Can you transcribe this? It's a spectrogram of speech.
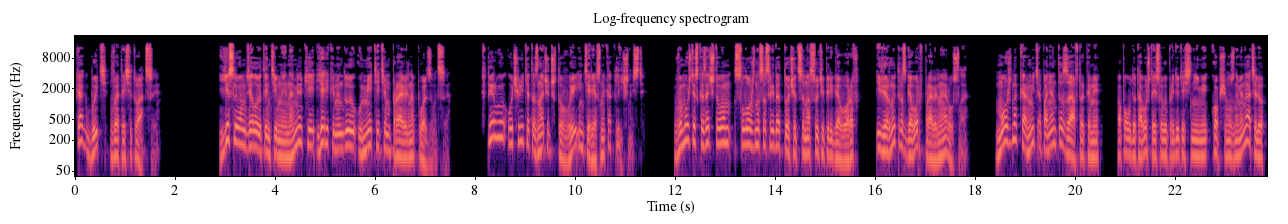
Как быть в этой ситуации? Если вам делают интимные намеки, я рекомендую уметь этим правильно пользоваться. В первую очередь это значит, что вы интересны как личность. Вы можете сказать, что вам сложно сосредоточиться на сути переговоров и вернуть разговор в правильное русло. Можно кормить оппонента завтраками по поводу того, что если вы придете с ними к общему знаменателю,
